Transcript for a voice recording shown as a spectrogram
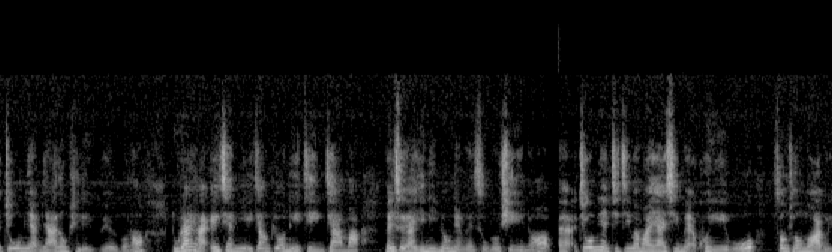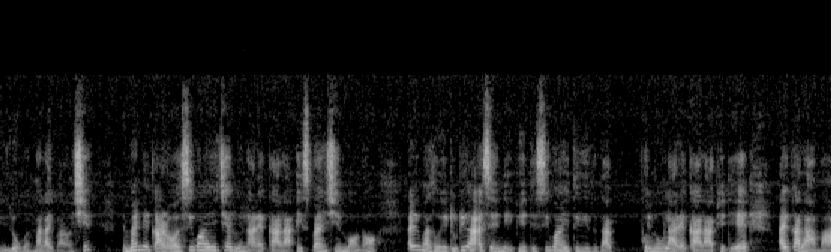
အကျိုးအမြတ်အများဆုံးဖြစ်လေပဲပေါ့နော်လူတိုင်းကအိမ်ချမ်းမြေအကြောင်းပြောနေခြင်းကြားမှာမိတ်ဆွေကယင်းနှိမ့်ညုံနေမယ်ဆိုလို့ရှိရင်တော့အဲအကျိုးအမြတ်ကြီးကြီးမားမားရရှိမဲ့အခွင့်အရေးကိုဆုံးရှုံးသွားပြီလို့ပဲမှတ်လိုက်ပါတော့ရှင်နံပါတ်1ကတော့စီးပွားရေးချဲ့တွင်လာတဲ့ကာလ expansion ပေါ့နော် အဲ့ဒီမှာဆိုရင်ဒုတိယအဆင့်အနေဖြင့်စီးပွားရေးတည်တည်တသာဖွံ့ဖြိုးလာတဲ့ကာလဖြစ်တဲ့အဲ့ကာလမှာ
